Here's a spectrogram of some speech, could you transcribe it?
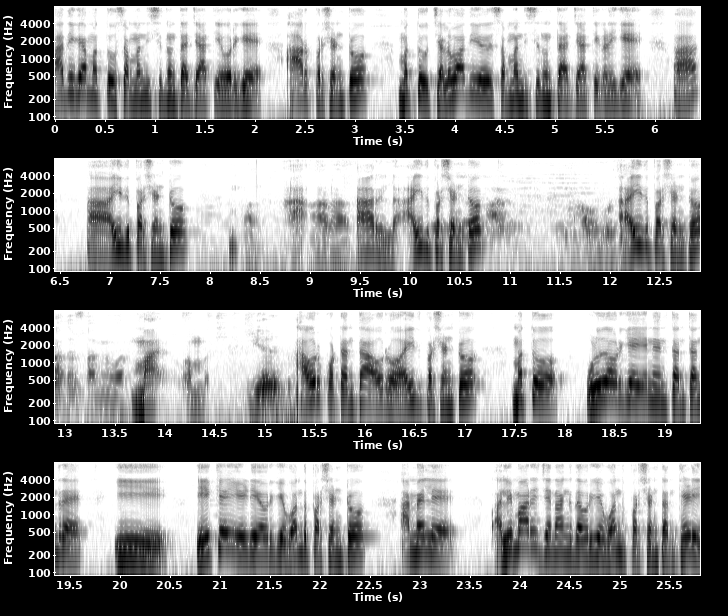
ಮಾದಿಗ ಮತ್ತು ಸಂಬಂಧಿಸಿದಂಥ ಜಾತಿಯವರಿಗೆ ಆರು ಪರ್ಸೆಂಟು ಮತ್ತು ಚಲವಾದಿ ಸಂಬಂಧಿಸಿದಂಥ ಜಾತಿಗಳಿಗೆ ಐದು ಪರ್ಸೆಂಟು. ಆರಿಲ್ಲ, ಐದು ಪರ್ಸೆಂಟು. ಐದು ಪರ್ಸೆಂಟು. ಮಾ ಅವರು ಕೊಟ್ಟಂಥ ಅವರು ಐದು ಪರ್ಸೆಂಟು ಮತ್ತು ಉಳಿದವ್ರಿಗೆ ಏನಂತಂತಂದರೆ ಈ ಎ ಕೆ ಎ ಡಿ ಅವರಿಗೆ ಒಂದು ಪರ್ಸೆಂಟು, ಆಮೇಲೆ ಅಲಿಮಾರಿ ಜನಾಂಗದವರಿಗೆ ಒಂದು ಪರ್ಸೆಂಟ್ ಅಂಥೇಳಿ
